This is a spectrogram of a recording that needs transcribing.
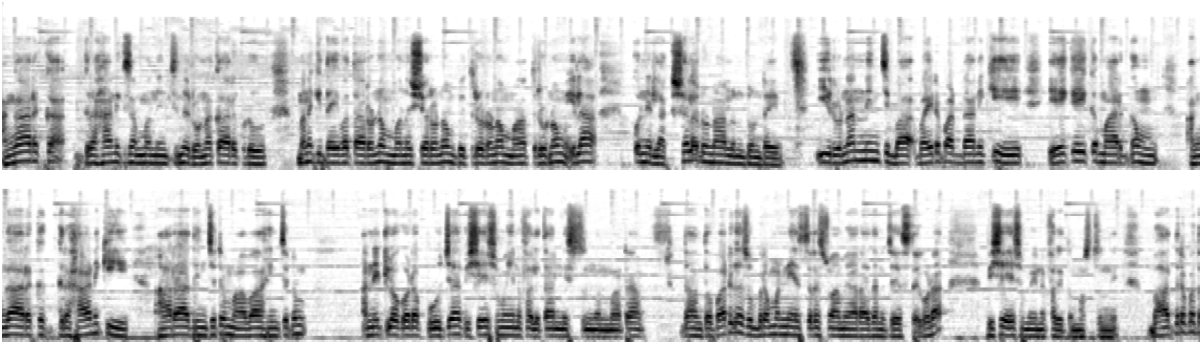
అంగారక గ్రహానికి సంబంధించిన రుణకారకుడు. మనకి దైవత రుణం మనుష్య రుణం పితృరుణం మాతృణం ఇలా కొన్ని లక్షల రుణాలు ఉంటుంటాయి ఈ రుణం నుంచి బ బయటపడడానికి ఏకైక మార్గం అంగారక గ్రహానికి ఆరాధించటం ఆవాహించటం అన్నిట్లో కూడా పూజ విశేషమైన ఫలితాన్ని ఇస్తుందన్నమాట. దాంతోపాటుగా సుబ్రహ్మణ్యేశ్వర స్వామి ఆరాధన చేస్తే కూడా విశేషమైన ఫలితం వస్తుంది. భాద్రపద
